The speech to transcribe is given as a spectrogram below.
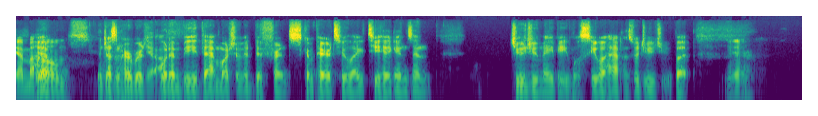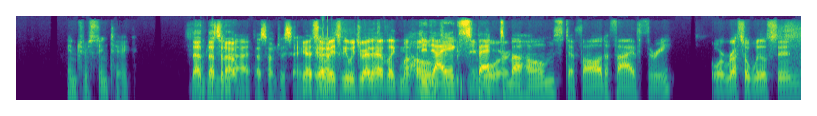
yeah, Mahomes. and Justin Herbert Yeah. wouldn't be that much of a difference compared to like Tee Higgins and Juju. Maybe we'll see what happens with Juju, but Yeah, Interesting take. That that's what I that. that's what I'm just saying. yeah. So basically, would you rather have like Mahomes? Did I expect Moore Mahomes to fall to five three? or Russell Wilson?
